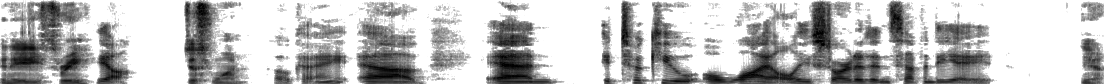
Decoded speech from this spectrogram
In 83? Yeah. Just one. Okay. Uh, and it took you a while. You started in 78. Yeah.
